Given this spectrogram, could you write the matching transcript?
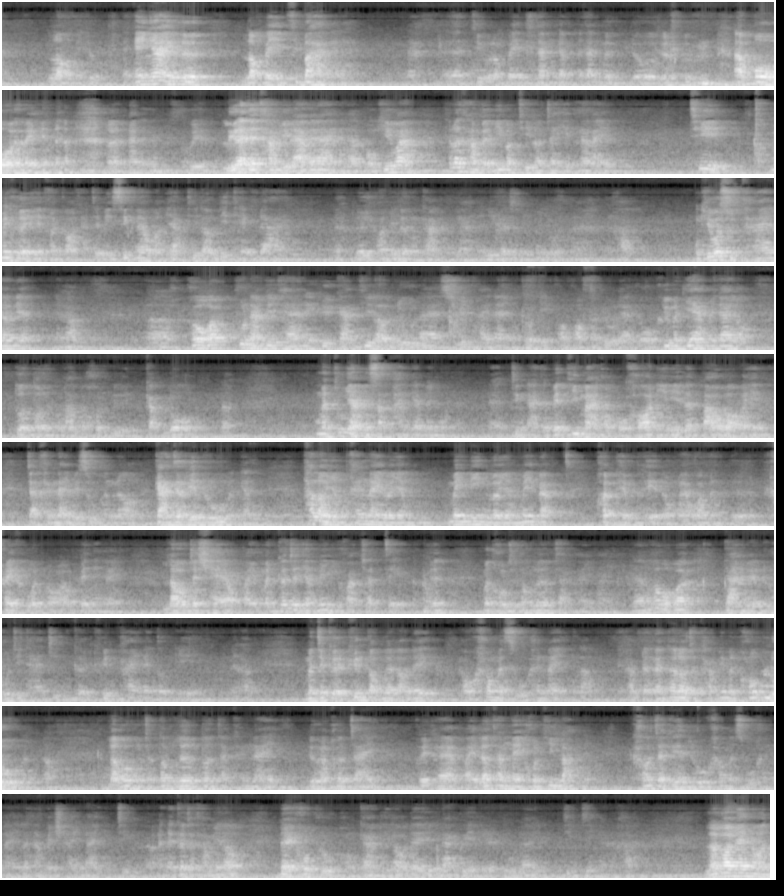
ลองไปดูแต่ง่าย ๆ ก็คือลองไปที่บ้านก็ได้นะอาจารย์จิ๋วลองไปนั่งกับอาจารย์หมึกดูดูอาโปอะไรเงี้ยนะนั่งหรืออาจจะทำอยู่แล้วก็ได้นะครับ ผมคิดว่าถ้าเราทำแบบนี้บางทีเราจะเห็นอะไร ที่ไม่เคยเห็นมาก่อนอาจจะมีสัญญาณบางอย่างที่เราดีเทคได้นะโดยเฉพาะในเรื่องของการทำงาน อันนี้ก็จะมีประโยชน์นะครับ ผมคิดว่าสุดท้ายแล้วเนี่ยนะครับเขาบอกว่าผู้นำที่แท้เนี่ยคือการที่เราดูแลชีวิตภายในของตัวเองพร้อมๆกับดูแลโลกคือมันแยกไม่ได้หรอกตัวตนของเรากับคนอื่นกับโลกนะมันทุกอย่างมันสัมพันธ์กันไปหมดนะจึงอาจจะเป็นที่มาของหัวข้อนี้ที่อาจารย์เป้าบอกไว้จากข้างในไปสู่ข้างนอก การจะเรียนรู้เหมือนกัน ถ้าเรายังข้างในเรายังไม่นิ่งเรายังไม่แบบคอนเทมเพลตออกมาว่ามันเออใครควรออกมาว่าเป็นยังไง เราจะแชร์ออกไปมันก็จะยังไม่มีความชัดเจนนะเพราะฉะนั้นมันคงจะต้องเริ่มจาก นแล้วเขาบอกว่าการเรียนรู้ที่แท้จริงเกิดขึ้นภายในตนเองนะครับ มันจะเกิดขึ้นต่อเมื่อเราได้เอาเข้ามาสู่ข้างในของเรานะครับ ดังนั้นถ้าเราจะทำให้มันครบรูปเนาะเราก็คงจะต้องเริ่มต้นจากข้างในด้วยความเข้าใจเผยแพร่ไป แล้วทางในคนที่รับเนี่ยเขาจะเรียนรู้เข้ามาสู่ข้างในและนำไปใช้ได้จริงๆอันนั้นก็จะทำให้เราได้ครบรูปของการที่เราได้แลกเปลี่ยนเรียนรู้ได้จริงๆนะครับ แล้วก็แน่นอน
